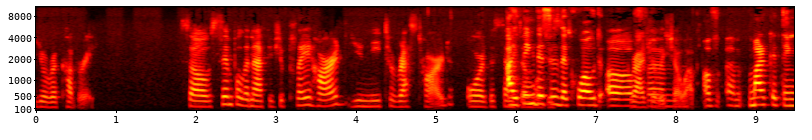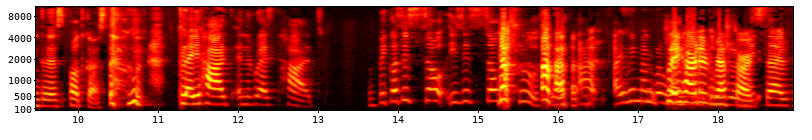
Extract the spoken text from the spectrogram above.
your recovery. So simple enough. If you play hard, you need to rest hard, or the I think this is the quote of gradually um, show up. of um, marketing this podcast. play hard and rest hard, because it's so is it so true, right? I, I remember play hard and rest hard myself,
